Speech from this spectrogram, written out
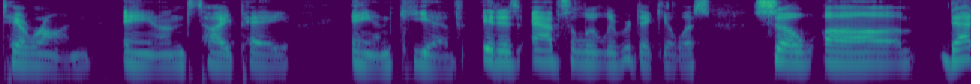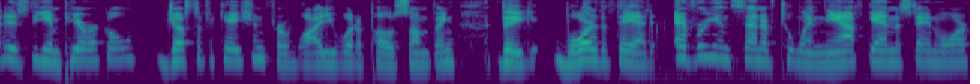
Tehran and Taipei and Kiev. It is absolutely ridiculous. So uh, that is the empirical justification for why you would oppose something. The war that they had every incentive to win, the Afghanistan war,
